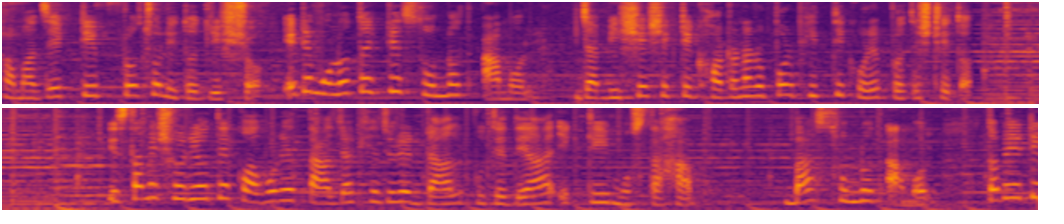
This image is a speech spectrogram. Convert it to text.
সমাজে একটি প্রচলিত দৃশ্য। এটি মূলত একটি সুন্নত আমল, যা বিশেষ একটি ঘটনার উপর ভিত্তি করে প্রতিষ্ঠিত। ইসলামী শরীয়তে কবরে তাজা খেজুরের ডাল পুঁতে দেয়া একটি মুস্তাহাব বা সুন্নত আমল, তবে এটি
